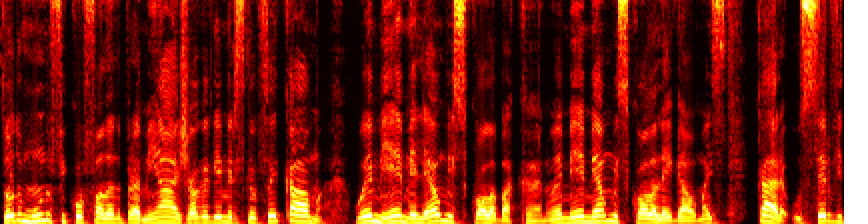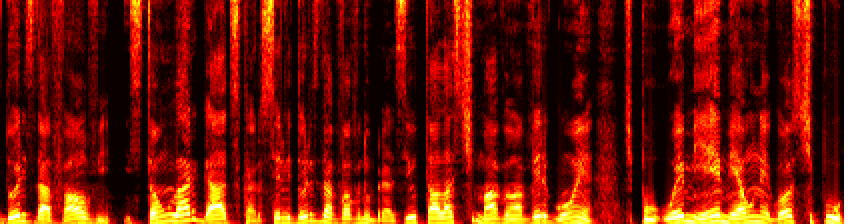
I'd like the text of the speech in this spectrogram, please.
todo mundo ficou falando para mim, ah, joga Gamers Club. Eu falei, calma, o MM, ele é uma escola bacana, o MM é uma escola legal, mas Cara, os servidores da Valve estão largados, cara. Os servidores da Valve no Brasil tá lastimável, é uma vergonha. Tipo, o MM é um negócio, tipo,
